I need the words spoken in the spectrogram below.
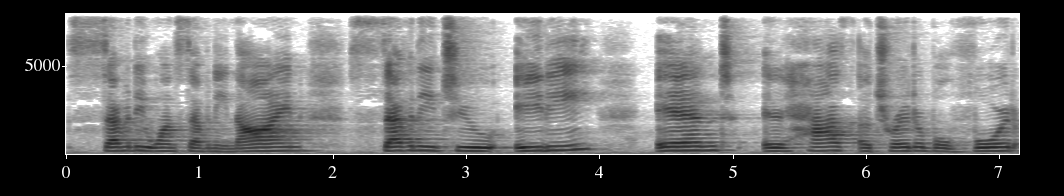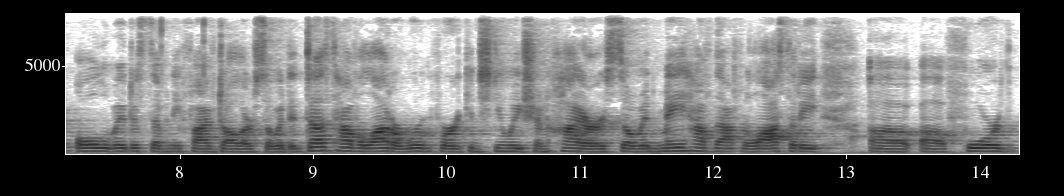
71 79 72 80 and it has a tradable void all the way to $75 so it, it, does have a lot of room for a continuation higher. So it may have that velocity uh, uh, for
